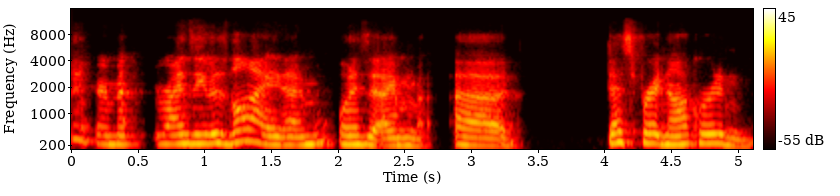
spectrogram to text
It reminds me of his line. I'm what is it? I'm uh desperate and awkward and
